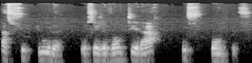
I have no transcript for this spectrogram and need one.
a sutura, ou seja, vão tirar os pontos.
